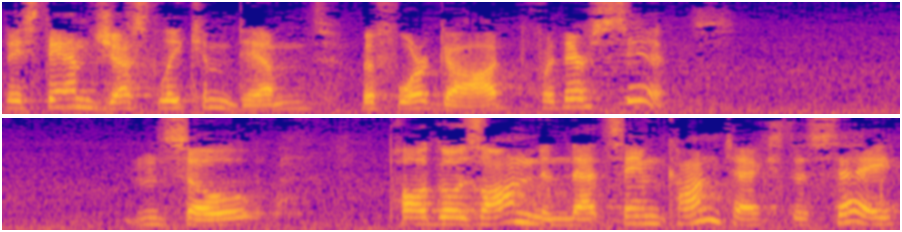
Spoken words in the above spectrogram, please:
they stand justly condemned before God for their sins. And so, Paul goes on in that same context to say,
